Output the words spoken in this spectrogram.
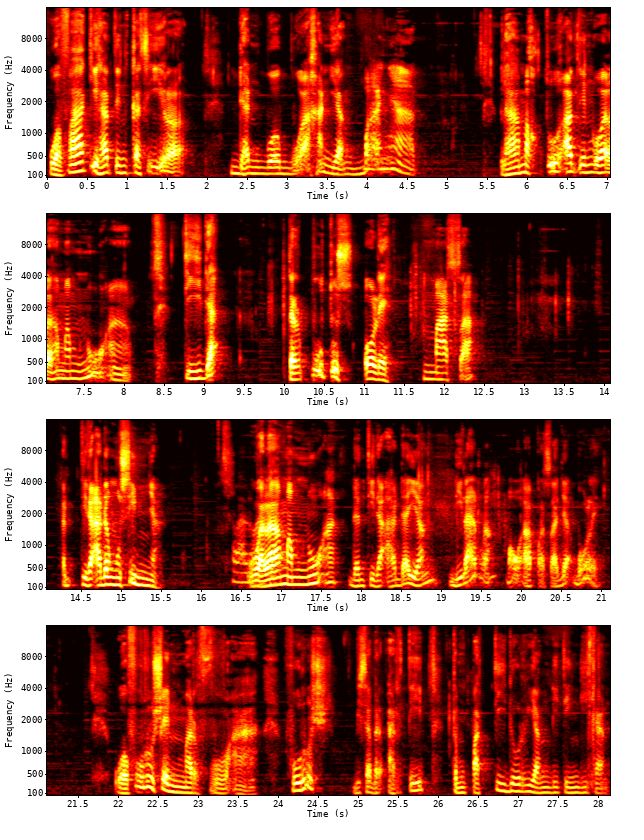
wa fakihatin kasira dan buah-buahan yang banyak. La maqtu'atin wa la mamnu'a. Tidak terputus oleh masa tidak ada musimnya. Wala mamnu'ah dan tidak ada yang dilarang. Mau apa saja boleh. Wa furushin marfu'ah. Furush bisa berarti tempat tidur yang ditinggikan.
